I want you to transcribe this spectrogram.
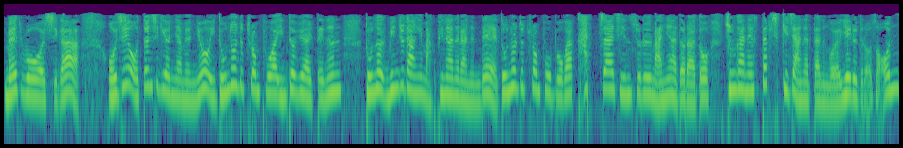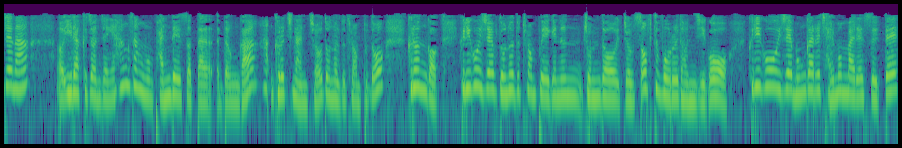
맷 로어 씨가 어제 어떤 식이었냐면요. 이 도널드 트럼프와 인터뷰할 때는 도널 민주당이 막 비난을 하는데 도널드 트럼프 후보가 가짜 진술을 많이 하더라도 중간에 stop시키지 않았다는 거예요. 예를 들어서 언제나 어, 이라크 전쟁에 항상 뭐 반대했었다던가 그렇진 않죠. 도널드 트럼프도 그런 것 그리고 이제 도널드 트럼프에게는 좀 더좀 좀 소프트 볼을 던지고 그리고 이제 뭔가를 잘못 말했을 때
